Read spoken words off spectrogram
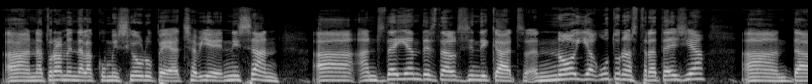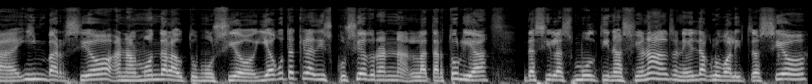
eh, naturalment, de la Comissió Europea. Xavier, Nissan, eh, ens deien des dels sindicats, no hi ha hagut una estratègia eh, d'inversió en el món de l'automoció. Hi ha hagut aquí la discussió durant la tertúlia de si les multinacionals, a nivell de globalització,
